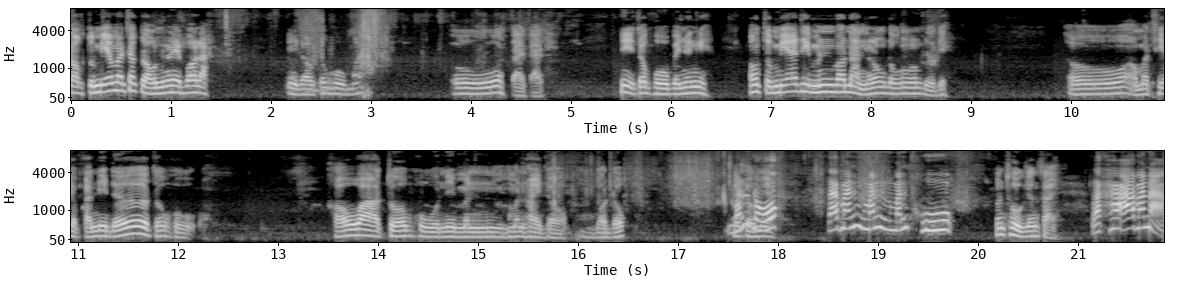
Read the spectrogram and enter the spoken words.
ดอกตัวเมียมันจักดอกนึงได้บ่ล่ะ นี่ดอกตัวผู้มาโอ้ตายตายนี่ตัวผู้เป็นยังไง ลองตัวเมียที่มันบ่นั่นลองดูลองดูดิโอ้เอามาเทียบกันนี่เด้อตัวผู้เขาว่าตัวผู้นี่มันมันให้ดอกบ่ดก มันดก แต่มันมันมันถูก มันถูกยังใส่ราคา มันอะ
